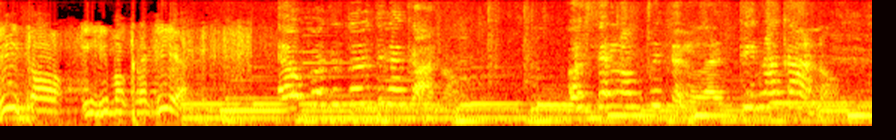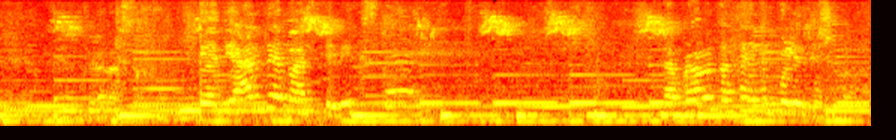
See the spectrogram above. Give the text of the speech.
Ζήτω η δημοκρατία. Ε, οπότε τώρα τι να κάνω; Όχι θέλω να μου πείτε δηλαδή, τι να κάνω; Διότι αν δεν μας στηρίξετε, τα πράγματα θα είναι πολύ δύσκολα.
